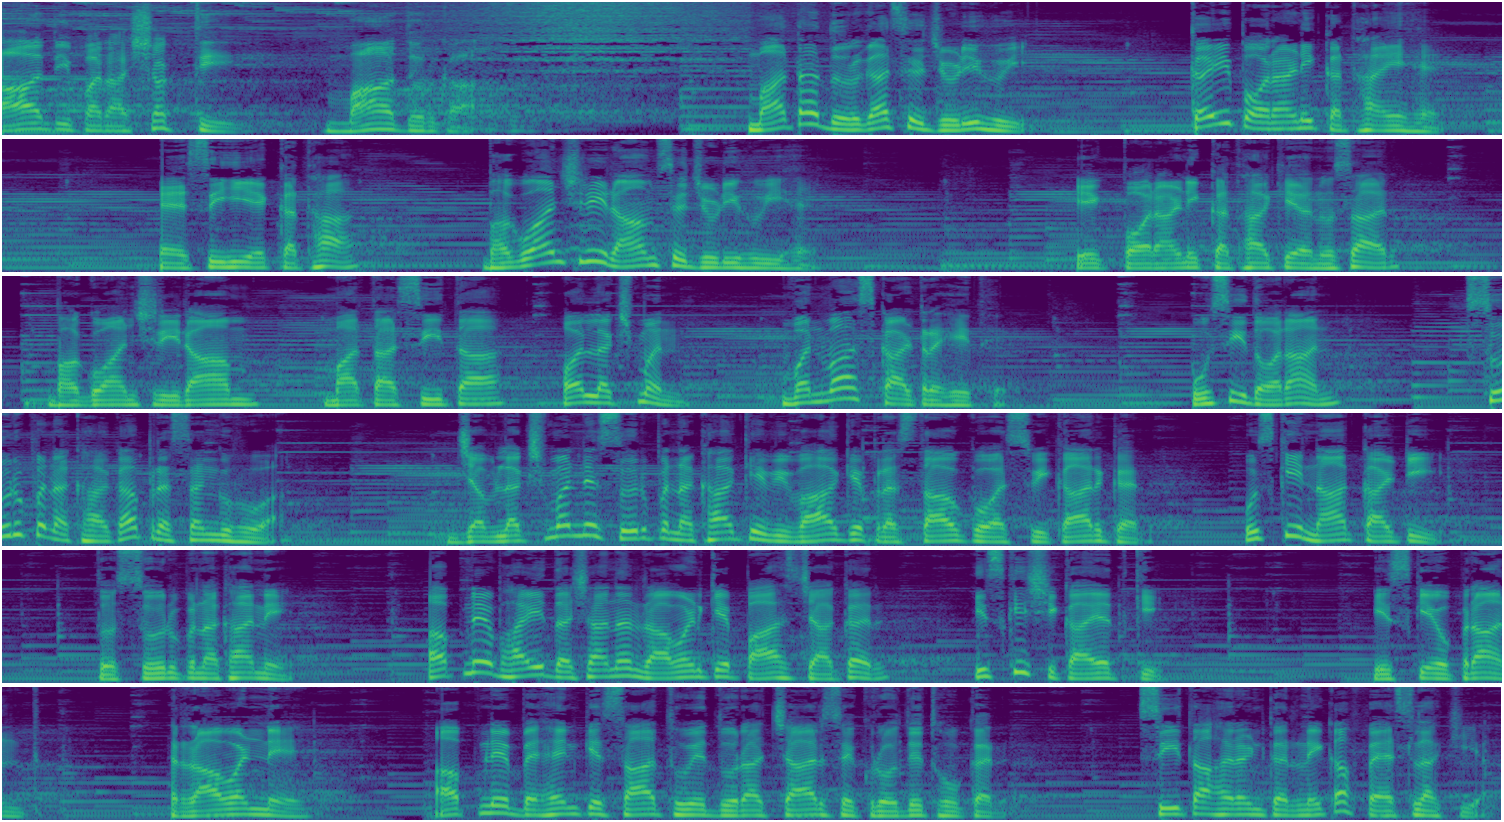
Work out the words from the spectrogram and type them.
आदि पराशक्ति माँ दुर्गा। माता दुर्गा से जुड़ी हुई कई पौराणिक कथाएँ हैं। ऐसी ही एक कथा भगवान श्री राम से जुड़ी हुई है। एक पौराणिक कथा के अनुसार भगवान श्री राम, माता सीता और लक्ष्मण वनवास काट रहे थे। उसी दौरान सूर्पनखा का प्रसंग हुआ। जब लक्ष्मण ने सूर्पनखा के विवाह के प्रस्ताव को अस्वीकार कर उसकी नाक काटी तो सूर्पनखा ने अपने भाई दशानन रावण के पास जाकर इसकी शिकायत की। इसके उपरांत रावण ने अपने बहन के साथ हुए दुराचार से क्रोधित होकर सीता हरण करने का फैसला किया।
